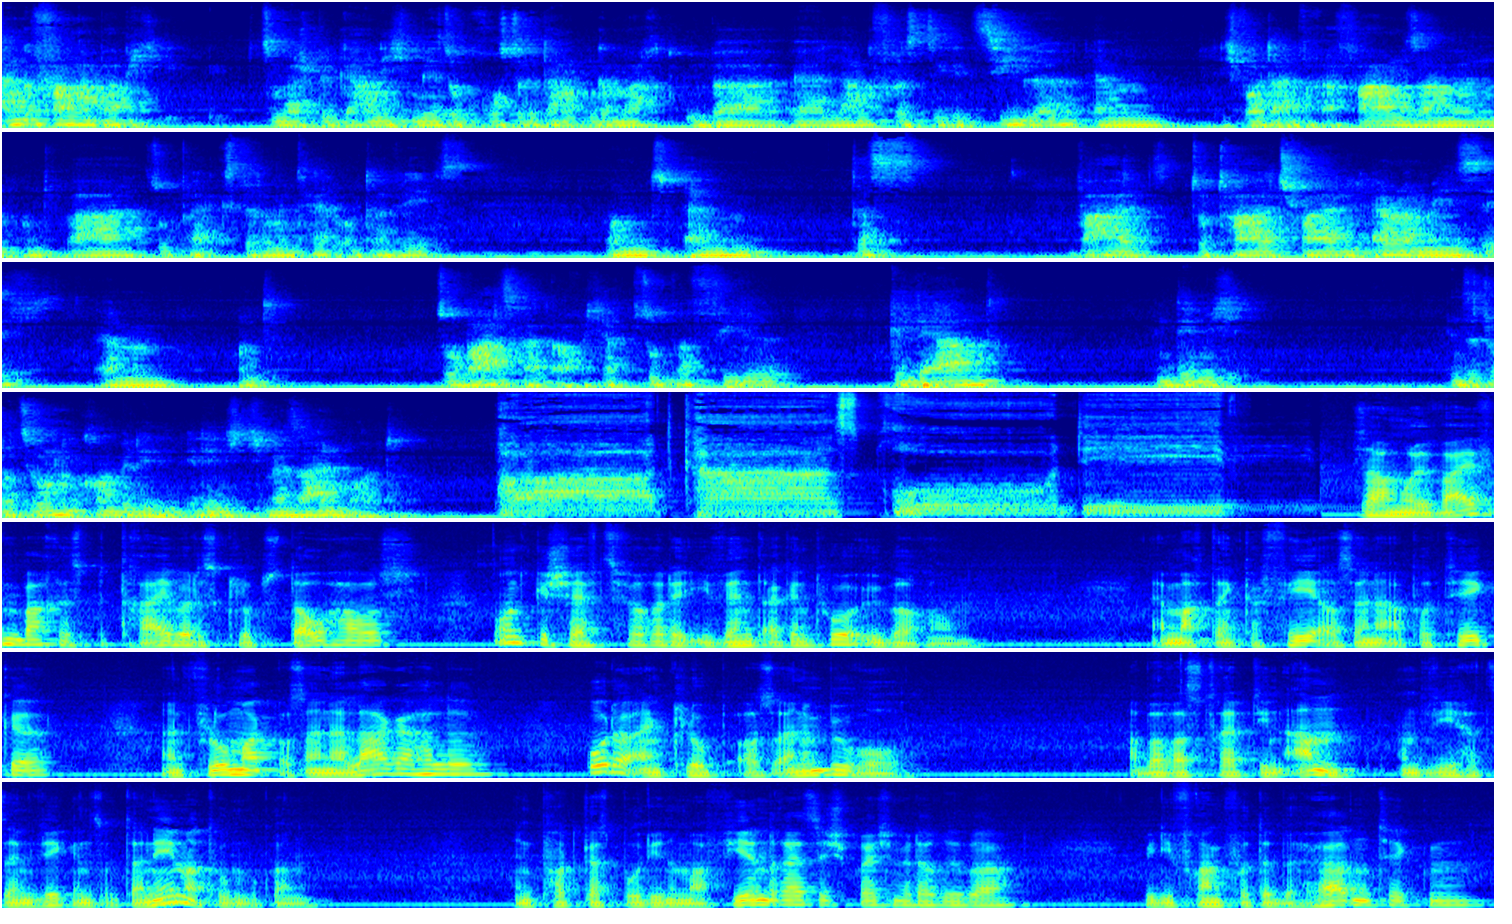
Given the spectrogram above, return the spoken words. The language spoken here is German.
angefangen habe, habe ich zum Beispiel gar nicht mehr so große Gedanken gemacht über äh, langfristige Ziele. Ähm, ich wollte einfach Erfahrung sammeln und war super experimentell unterwegs. Und ähm, das war halt total Trial and Error mäßig. Ähm, und so war das halt auch. Ich habe super viel gelernt, indem ich in Situationen gekommen bin, in, denen ich nicht mehr sein wollte. Podcast Brody. Samuel Weifenbach ist Betreiber des Clubs Doughhouse und Geschäftsführer der Eventagentur Überraum. Er macht ein Café aus einer Apotheke, ein Flohmarkt aus einer Lagerhalle oder ein Club aus einem Büro. Aber was treibt ihn an und wie hat sein Weg ins Unternehmertum begonnen? In Podcast Bodi Nummer 34 sprechen wir darüber, wie die Frankfurter Behörden ticken,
